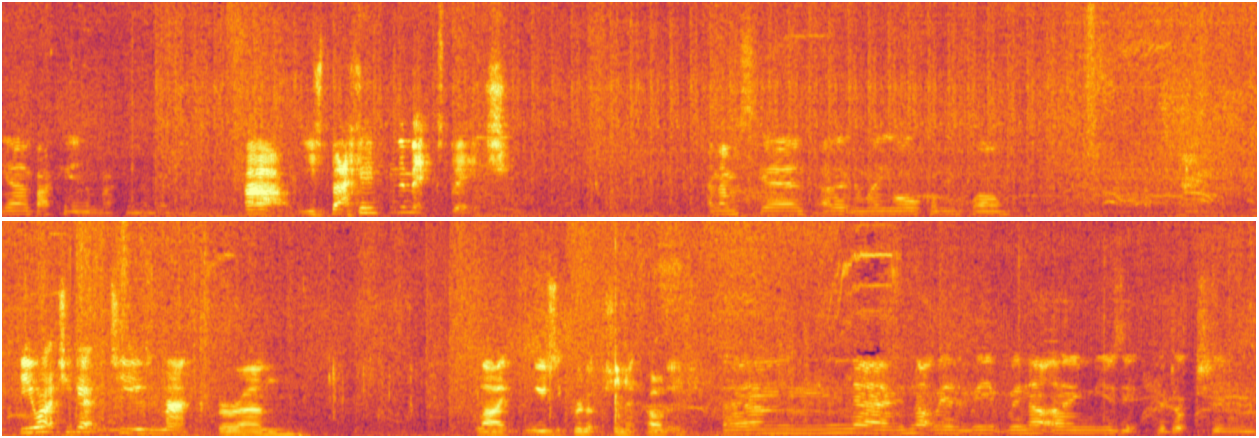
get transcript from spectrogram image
Yeah, I'm back in, I'm back in, I'm back in. Ah, he's back in the mix, bitch. And I'm scared, I don't know where you're all coming from. Do you actually get to use Mac for um like music production at college? Um, no, not really. We, we're not a music production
